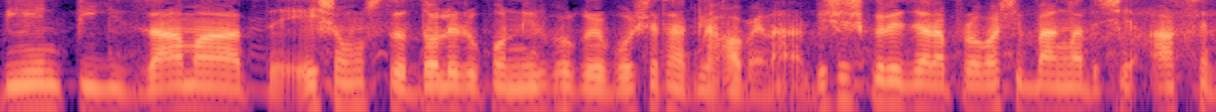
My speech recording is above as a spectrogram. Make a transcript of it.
বিএনপি, জামাত, এই সমস্ত দলের উপর নির্ভর করে বসে থাকলে হবে না। বিশেষ করে যারা প্রবাসী বাংলাদেশে আছেন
